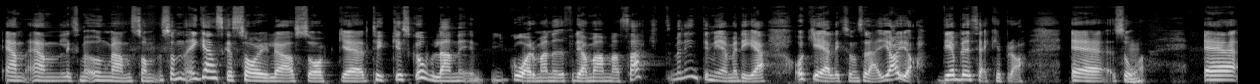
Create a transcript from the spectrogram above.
En, en liksom en ung man som, som är ganska sorglös och eh, tycker skolan går man i för det har mamma sagt, men inte mer med det. Och är liksom sådär, ja ja, det blir säkert bra. Eh, så. Mm. Eh,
